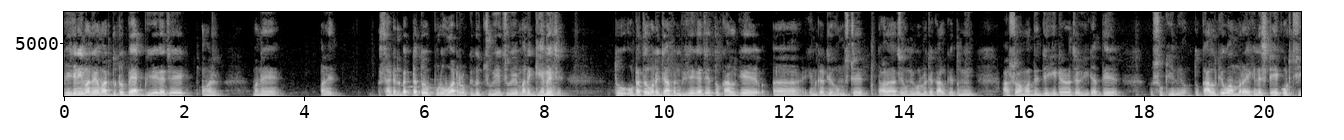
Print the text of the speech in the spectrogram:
ভেজে নি মানে আমার দুটো ব্যাগ ভিজে গেছে আমার মানে মানে স্যাডেল ব্যাগটা তো পুরো ওয়াটার কিন্তু চুয়ে চুয়ে মানে ঘেমেছে। তো ওটাতেও অনেক জামা প্যান্ট ভিজে গেছে। তো কালকে এখানকার যে হোমস্টে দাদা আছে, উনি বলল যে কালকে তুমি আসো, আমাদের যে হিটার আছে হিটার দিয়ে শুকিয়ে নিও। তো কালকেও আমরা এখানে স্টে করছি,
